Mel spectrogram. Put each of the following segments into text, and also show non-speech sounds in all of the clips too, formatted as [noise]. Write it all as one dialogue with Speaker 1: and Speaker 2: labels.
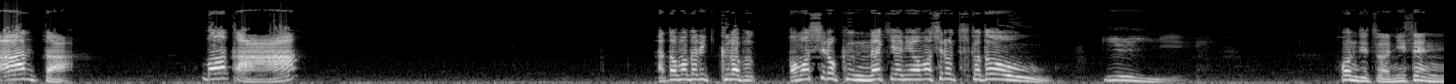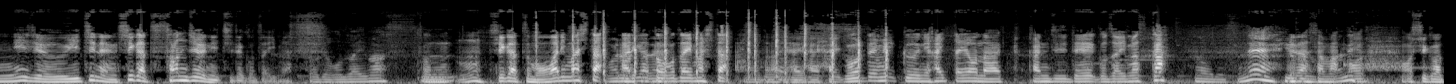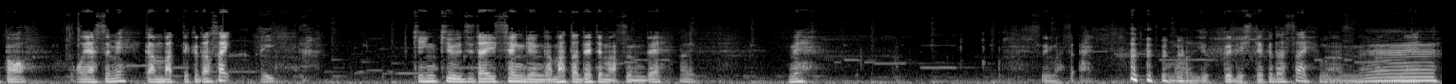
Speaker 1: あんた、バカ？後戻りクラブ、面白くなきように面白きこと
Speaker 2: いえいえ。
Speaker 1: 本日は2021年4月30日でございます。
Speaker 2: そうでございます。
Speaker 1: うん、4月も終わりました。
Speaker 2: したね
Speaker 1: りがとうございました。はいはいはいはい。ゴールデンウィークに入ったような感じでございますか？
Speaker 2: そうですね。
Speaker 1: 皆様、
Speaker 2: ね。
Speaker 1: おお仕事、お休み、頑張ってください。
Speaker 2: はい。
Speaker 1: 緊急事態宣言がまた出てますんで、
Speaker 2: はい。
Speaker 1: ね。すいません。[laughs] もうゆっくりしてください。
Speaker 2: そうです
Speaker 1: まあ皆さんね
Speaker 2: ね。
